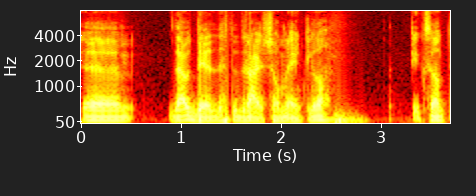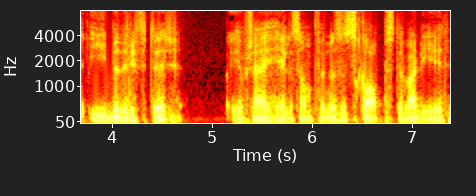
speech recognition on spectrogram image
eh, Det er jo det dette dreier seg om egentlig, da. Ikke sant. I bedrifter, i og for seg i hele samfunnet, så skapes det verdier.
